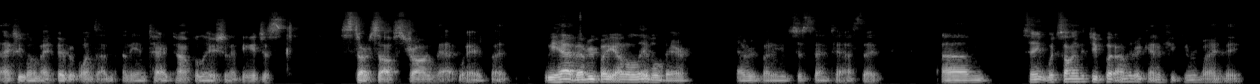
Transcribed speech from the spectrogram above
actually, one of my favorite ones on, on the entire compilation. I think it just starts off strong that way. But we have everybody on the label there. Everybody, is just fantastic. Um, Sain't, what song did you put on there again? If you can remind me.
